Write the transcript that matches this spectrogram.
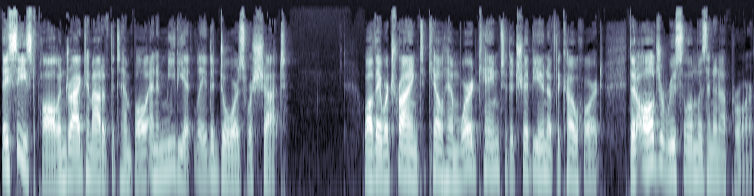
They seized Paul and dragged him out of the temple, and immediately the doors were shut. While they were trying to kill him, word came to the tribune of the cohort that all Jerusalem was in an uproar.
